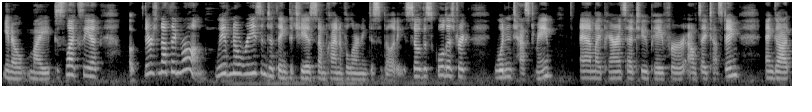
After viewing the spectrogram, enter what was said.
you know, my dyslexia. There's nothing wrong. We have no reason to think that she has some kind of a learning disability. So the school district wouldn't test me, and my parents had to pay for outside testing and got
